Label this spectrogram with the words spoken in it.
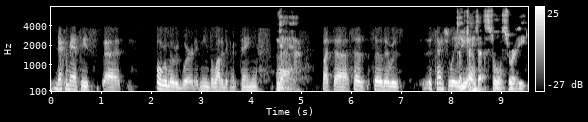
necromancy's uh, overloaded word. It means a lot of different things. Yeah, Uh, yeah. But uh, so so there was essentially So you uh, changed that to sorcery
